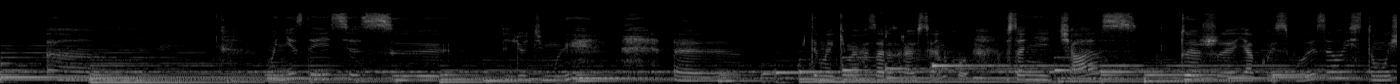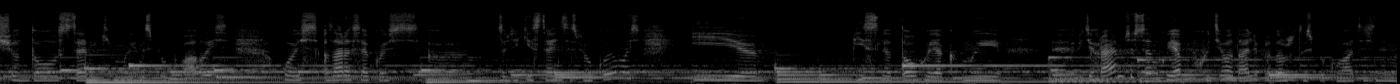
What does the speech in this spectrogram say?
Ем, Мені здається, з людьми, е, тими, якими я зараз граю в сценку, останній час дуже якось зблизились, тому що до сценки ми не спілкувались. Ось, а зараз якось е, завдяки сценці спілкуємось. І після того, як ми відіграємо цю сценку, я б хотіла далі продовжити спілкуватися з ними.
